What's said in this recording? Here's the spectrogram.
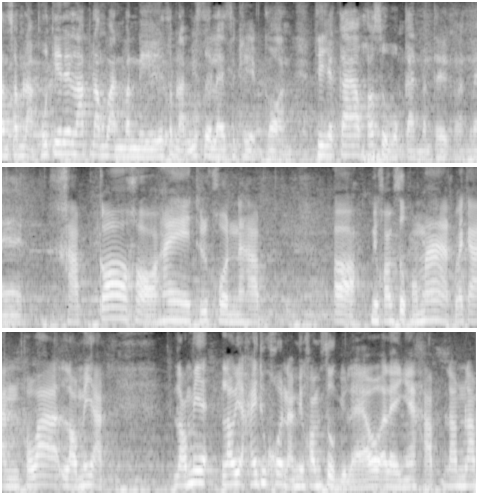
รสำหรับผู้ที่ได้รับรางวัลวันนี้สำหรับมิสเตอร์แลนด์สเคปก่อน ที่จะก้าวเข้าสู่วงการบันเทิงครั้งแรก ครับ ก็ขอให้ทุกคนนะครับเอ่อมีความสุขมากๆ แล้วกัน เพราะว่าเราไม่อยาก เราไม่เราอยากให้ทุกคนอะมีความสุขอยู่แล้วอะไรเงี้ยครับร่ำร่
